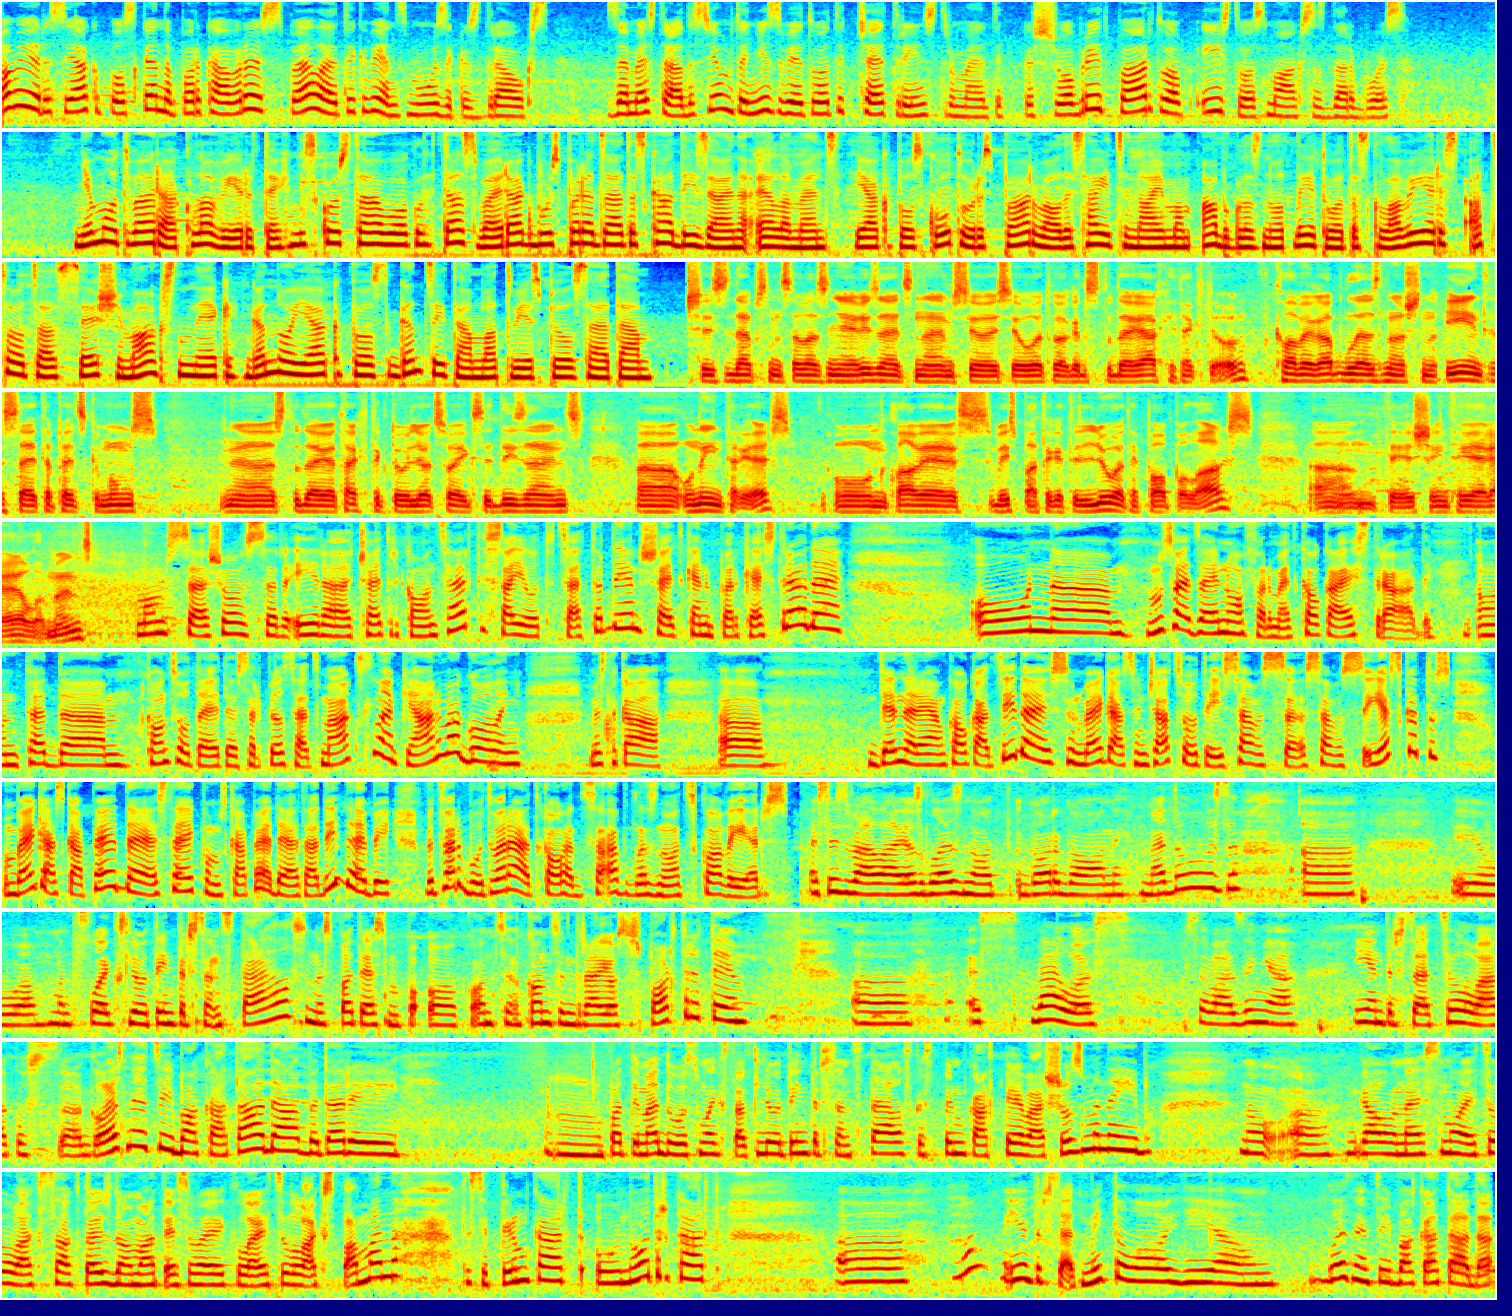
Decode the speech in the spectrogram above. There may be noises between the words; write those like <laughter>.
Šomēnes Jākapils Kena parkā varēs spēlēt tik viens mūzikas draugs. Zem estrādes jumtiņa izvietoti četri instrumenti, kas šobrīd pārtop īstos mākslas darbos. Ņemot vērā klavieru tehnisko stāvokli, tās vairāk būs paredzētas kā dizaina elements. Jākapils kultūras pārvaldes aicinājumam apgleznot lietotas klavieres atsaucās seši mākslinieki gan no Jākapils, gan citām Latvijas pilsētām. Šis darbs man savā ziņā ir izaicinājums, jo es jau otro gadu studēju arhitektūru. Klavieru apgleznošana ieinteresēja, tāpēc, ka mums studējot arhitektūru, ļoti svarīgs ir dizains uh, un interjers. Un klavieres vispār tagad ir ļoti populārs um, tieši interjera elements. Mums šovasar ir četri koncerti, sajūta ceturtdien šeit Keneparka estrādē. Un, uh, mums vajadzēja noformēt kaut kā estrādi. Un tad, uh, konsultējoties ar pilsētas mākslinieku Jānu Vagoliņu, mēs tā kā uh, ģenerējām kaut kādas idejas, un beigās viņš atsūtīja savas, savas ieskatus. Un beigās kā pēdējais teikums, kā pēdējā tāda ideja bija, bet varbūt varētu kaut kādas apgleznotas klavieres. Es izvēlējos gleznot gorgoni medūzu. Uh, Jo man tas liekas ļoti interesants tēls, un es patiesi koncentrējos uz portretiem. Es vēlos savā ziņā ieinteresēt cilvēkus glezniecībā kā tādā, bet arī Mm, pati medūza man liekas tāds ļoti interesants tēls, kas pirmkārt pievērš uzmanību. Nu, galvenais nu, lai cilvēks sāktu aizdomāties, vai lai cilvēks pamana. <laughs> Tas ir pirmkārt. Un otrkārt, uh, nu, interesēt mitoloģijā un glezniecībā kā tādā.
